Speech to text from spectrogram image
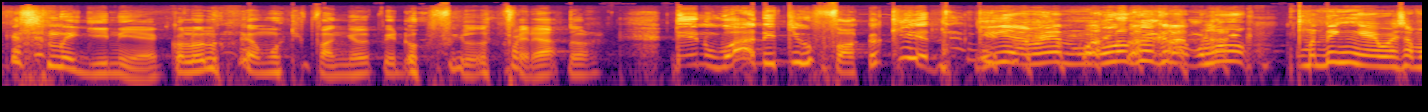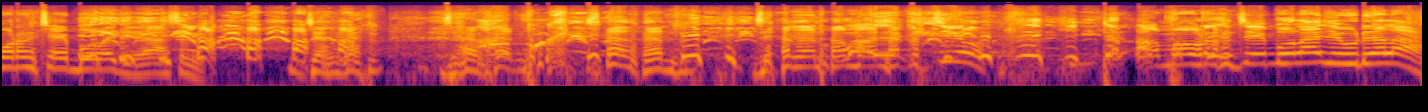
kan sama gini ya. Kalau lu nggak mau dipanggil pedofil, predator, then why did you fuck a kid? Iya men, lu kenapa lu mending ngewe sama orang cebol aja asli. jangan jangan jangan jangan sama anak kecil. Sama orang cebol aja udahlah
